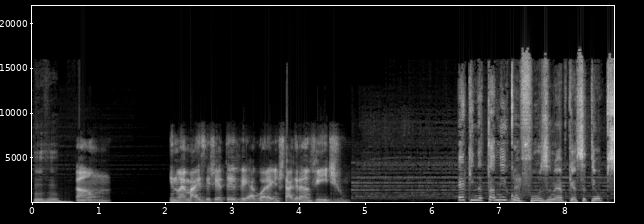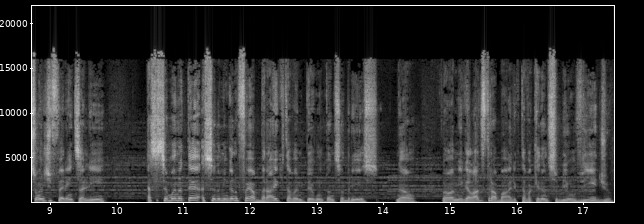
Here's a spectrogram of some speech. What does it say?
Uhum. Então, e não é mais IGTV, agora é Instagram Vídeo. É que ainda tá meio confuso, né? Porque você tem opções diferentes ali. Essa semana até, se eu não me engano, foi a Bray que tava me perguntando sobre isso. Não, uma amiga lá do trabalho que tava querendo subir um vídeo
